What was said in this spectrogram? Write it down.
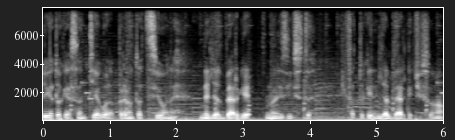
Spiegato che a Santiago la prenotazione negli alberghi non esiste. Il fatto che negli alberghi ci sono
